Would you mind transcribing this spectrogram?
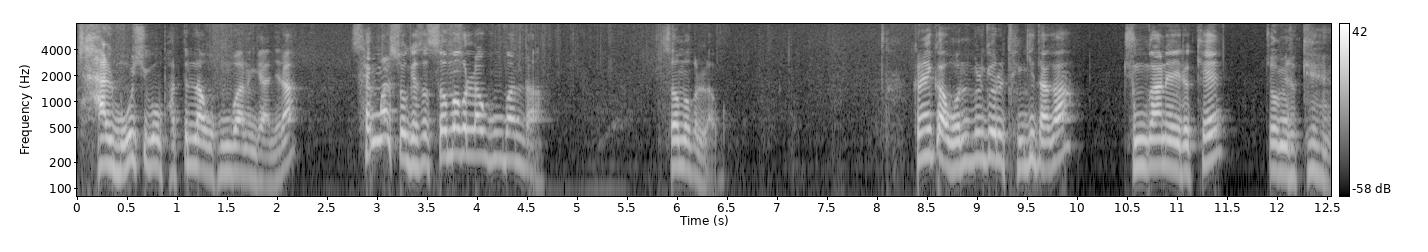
잘 모시고 받들라고 공부하는 게 아니라 생활 속에서 써먹으려고 공부한다. 써먹으려고. 그러니까 원불교를 댕기다가 중간에 이렇게 좀 이렇게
